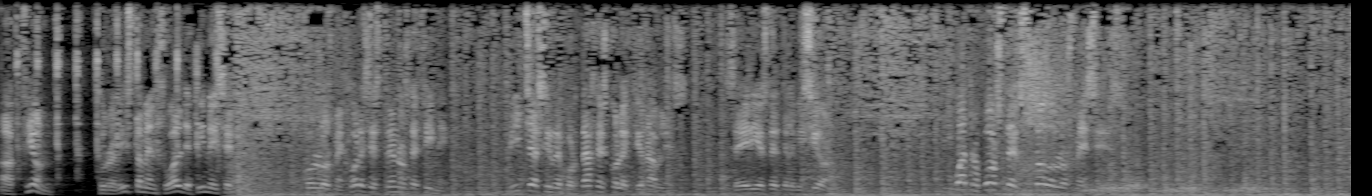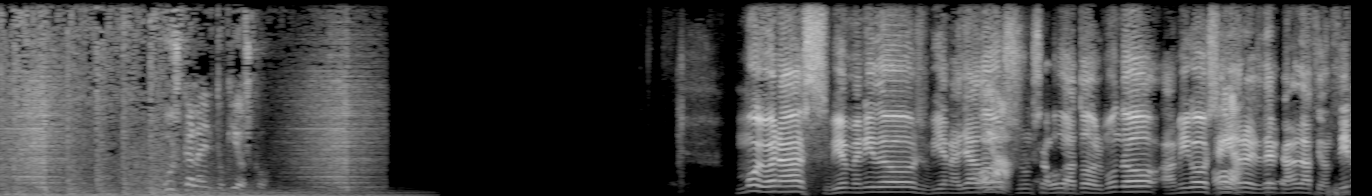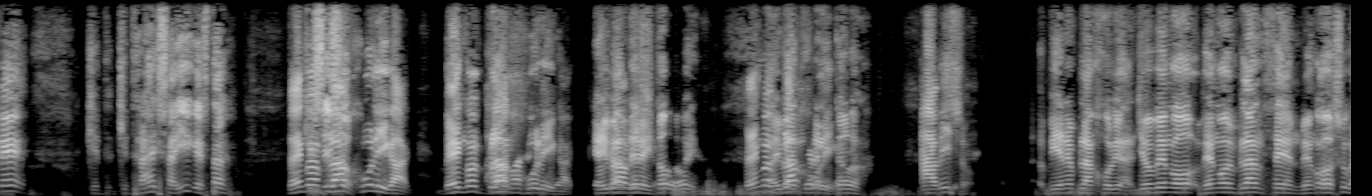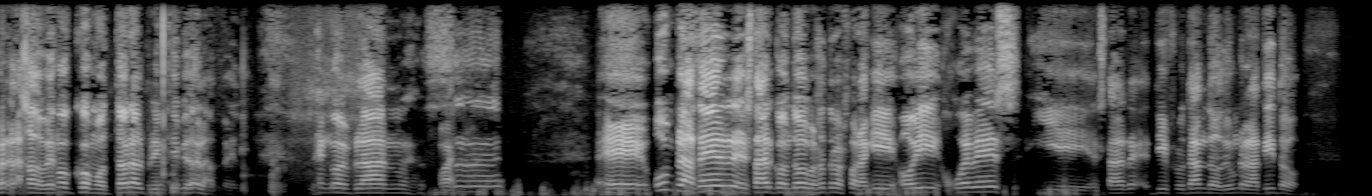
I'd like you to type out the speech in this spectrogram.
Acción, tu revista mensual de cine y series, con los mejores estrenos de cine, fichas y reportajes coleccionables, series de televisión, y cuatro pósters todos los meses. Búscala en tu kiosco. Muy buenas, bienvenidos, bien hallados, un saludo a todo el mundo, amigos, Hola. seguidores del canal de Acción Cine. ¿Qué, qué traes ahí? ¿Qué estás? Vengo ¿Qué en es plan eso? hooligan. Vengo en plan Ah, hooligan. Que hay Yo bandera y todo hoy. Vengo en Hay plan bandera y hooligan. todo. Aviso. Viene en plan Julián. Yo vengo, vengo en plan zen, vengo súper relajado, vengo como Thor al principio de la peli. Vengo en plan. Eh, un placer estar con todos vosotros por aquí hoy, jueves, y estar disfrutando de un ratito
